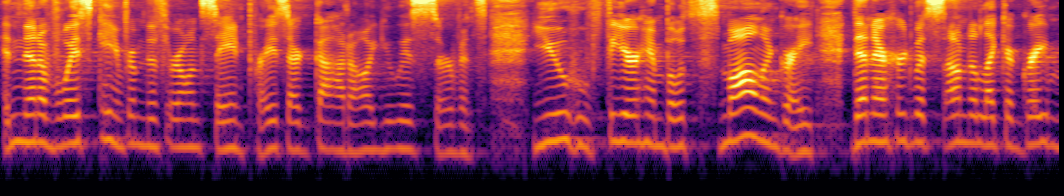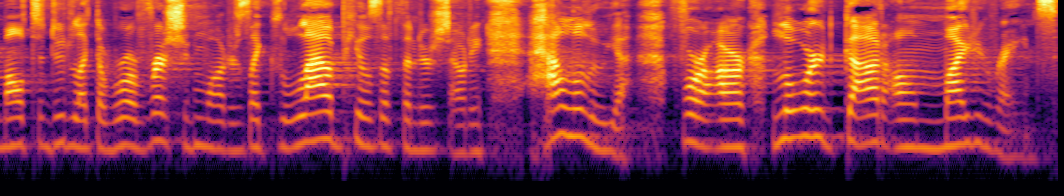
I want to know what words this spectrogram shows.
And then a voice came from the throne saying, Praise our God, all you his servants, you who fear him, both small and great. Then I heard what sounded like a great multitude, like the roar of rushing waters, like loud peals of thunder shouting, Hallelujah, for our Lord God Almighty reigns.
